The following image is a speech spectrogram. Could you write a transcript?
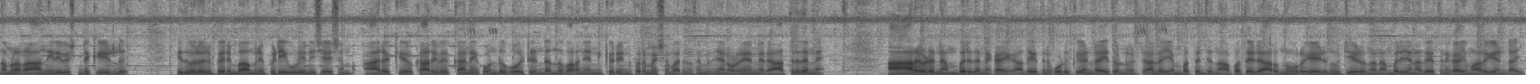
നമ്മുടെ റാന്നി ഡിവിഷന്റെ കീഴിൽ ഇതുപോലെ ഒരു പെരുമ്പാമ്പിനെ പിടികൂടിയതിന് ശേഷം ആരൊക്കെയോ കറിവെക്കാനെ കൊണ്ടുപോയിട്ടുണ്ടെന്ന് പറഞ്ഞ് എനിക്കൊരു ഇൻഫർമേഷൻ വരുന്ന സമയത്ത് ഞാൻ ഉടനെ തന്നെ രാത്രി തന്നെ ആറയുടെ നമ്പർ തന്നെ കൈ അദ്ദേഹത്തിന് കൊടുക്കുകയുണ്ടായി. തൊണ്ണൂറ്റി അല്ല എൺപത്തഞ്ച് നാൽപ്പത്തേഴ് അറുന്നൂറ് എഴുന്നൂറ്റി എഴുപത് നമ്പർ ഞാൻ അദ്ദേഹത്തിന് കൈമാറുകയുണ്ടായി.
